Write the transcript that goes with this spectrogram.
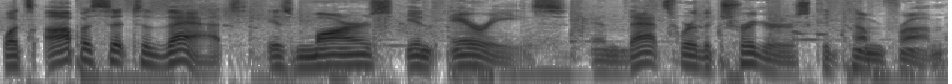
what's opposite to that is Mars in Aries. And that's where the triggers could come from.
